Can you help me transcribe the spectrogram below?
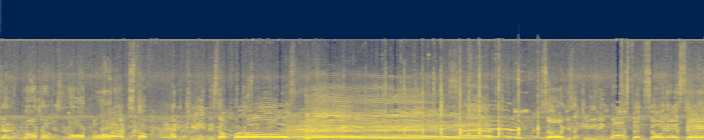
Denrick brought out his lawnmower and stuff, and he cleaned this up for us. Yeah. So he's a cleaning bastard, so they say.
